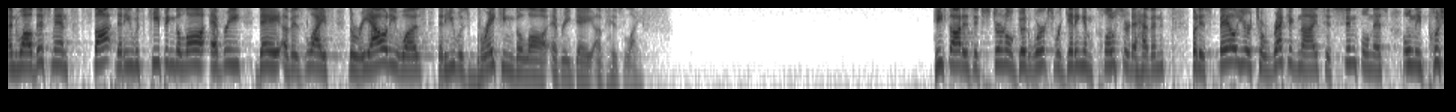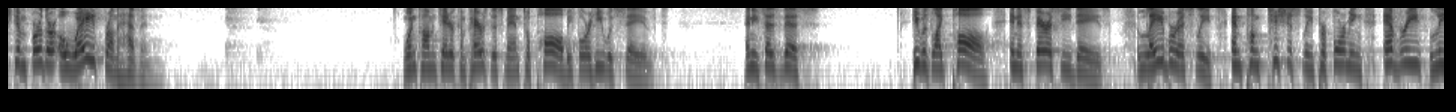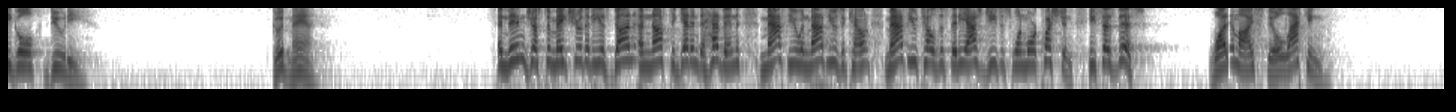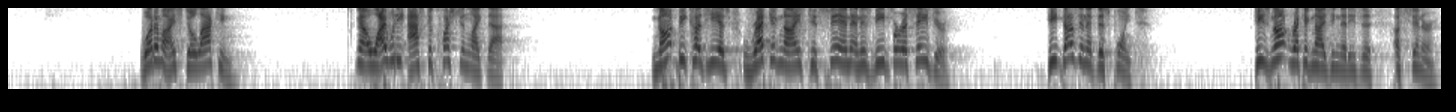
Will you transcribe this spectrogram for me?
And while this man thought that he was keeping the law every day of his life, the reality was that he was breaking the law every day of his life. He thought his external good works were getting him closer to heaven, but his failure to recognize his sinfulness only pushed him further away from heaven. One commentator compares this man to Paul before he was saved. And he says this He was like Paul in his Pharisee days, laboriously and punctiliously performing every legal duty. Good man. And then, just to make sure that he has done enough to get into heaven, Matthew, in Matthew's account, Matthew tells us that he asked Jesus one more question. He says this what am I still lacking? What am I still lacking? Now, why would he ask a question like that? Not because he has recognized his sin and his need for a Savior. He doesn't at this point. He's not recognizing that he's a, a sinner.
